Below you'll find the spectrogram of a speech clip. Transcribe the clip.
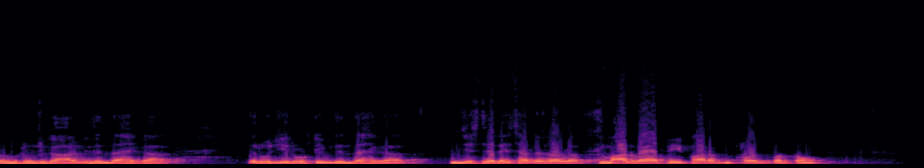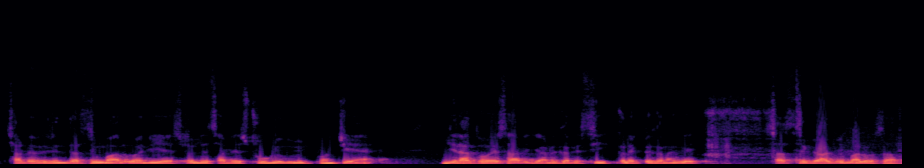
ਰੋਜ਼ਗਾਰ ਵੀ ਦਿੰਦਾ ਹੈਗਾ ਤੇ ਰੋਜੀ ਰੋਟੀ ਵੀ ਦਿੰਦਾ ਹੈਗਾ ਜਿਸ ਦੇ ਲਈ ਸਾਡੇ ਨਾਲ ਮਾਲਵਾ ਬੀ ਫਾਰਮ ਫਿਰੋਜ਼ਪੁਰ ਤੋਂ ਸਾਡੇ ਰਜਿੰਦਰ ਸਿੰਘ ਮਾਲਵਾ ਜੀ ਇਸ ਵੇਲੇ ਸਾਡੇ ਸਟੂਡੀਓ ਦੇ ਵਿੱਚ ਪਹੁੰਚੇ ਹੈ। ਜਿਨ੍ਹਾਂ ਤੋਂ ਇਹ ਸਾਰੀ ਜਾਣਕਾਰੀ ਅਸੀਂ ਕਲੈਕਟ ਕਰਾਂਗੇ। ਸਤਿ ਸ੍ਰੀ ਅਕਾਲ ਜੀ ਮਾਲਵਾ ਸਾਹਿਬ।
